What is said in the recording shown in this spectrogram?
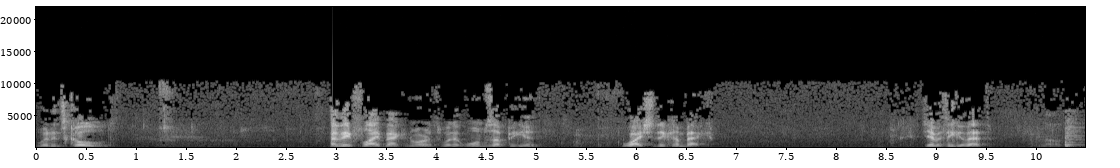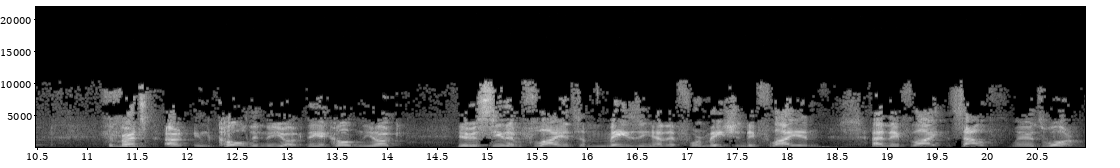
when it's cold. And they fly back north when it warms up again. Why should they come back? Do you ever think of that? No. The birds are in cold in New York. They get cold in New York. You ever see them fly? It's amazing how their formation, they fly in, and they fly south when it's warm.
